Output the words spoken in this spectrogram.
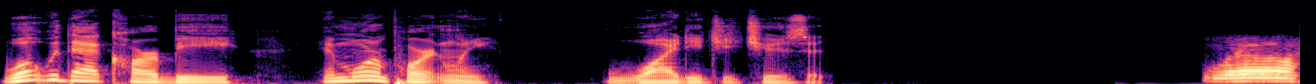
what would that car be? And more importantly, why did you choose it? Well,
